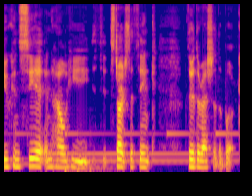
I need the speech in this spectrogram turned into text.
you can see it in how he th- starts to think through the rest of the book.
